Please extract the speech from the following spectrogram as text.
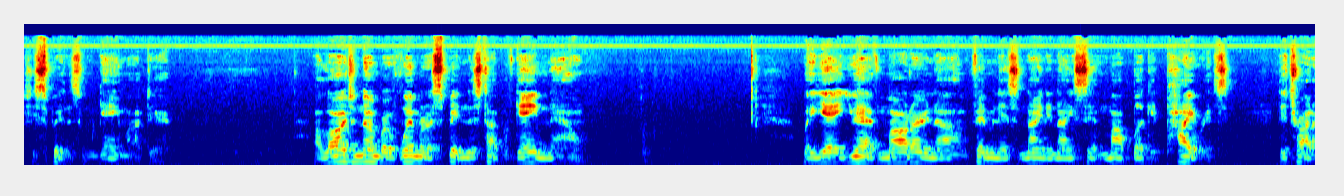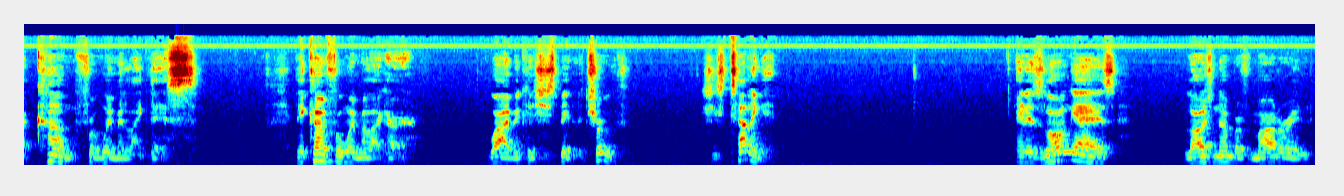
She's spitting some game out there. A larger number of women are spitting this type of game now. But yet you have modern uh, feminist 99 cent mop bucket pirates that try to come for women like this. They come for women like her. Why? Because she's spitting the truth. She's telling it. And as long as large number of modern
